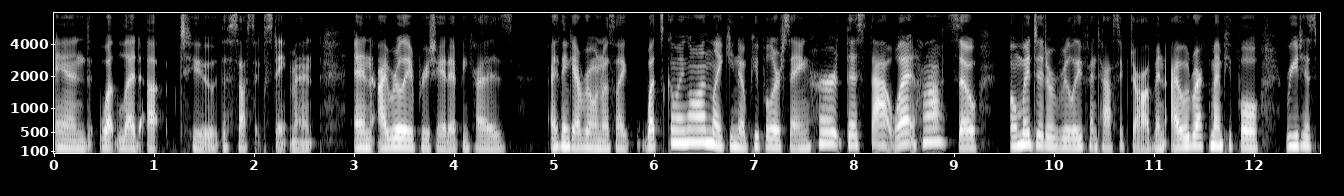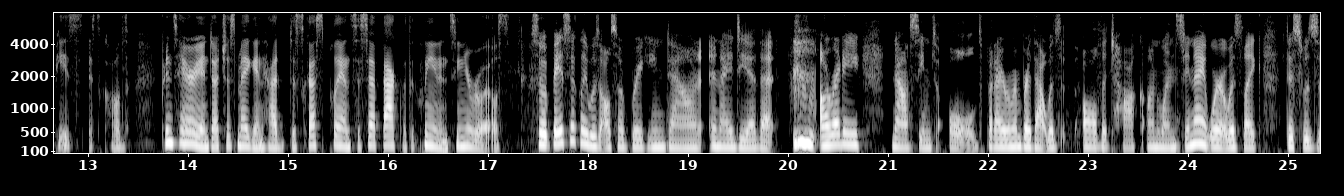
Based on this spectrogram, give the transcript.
and what led up to the Sussex statement. And I really appreciate it because I think everyone was like, what's going on? Like, you know, people are saying hurt, this, that, what, huh? So Omid did a really fantastic job. And I would recommend people read his piece. It's called Prince Harry and Duchess Meghan had discussed plans to step back with the Queen and senior royals. So it basically was also breaking down an idea that already now seems old, but I remember that was all the talk on Wednesday night where it was like this was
